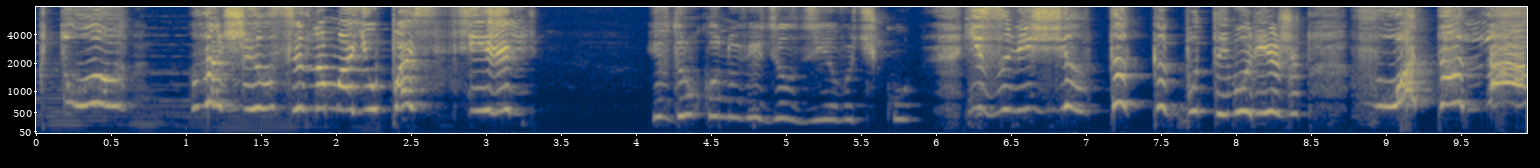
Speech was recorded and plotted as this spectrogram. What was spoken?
Кто ложился на мою постель? И вдруг он увидел девочку и завизжал так, как будто его режут Вот она!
